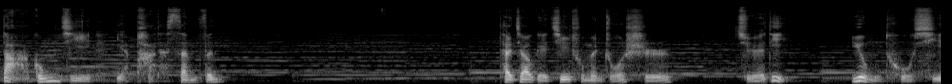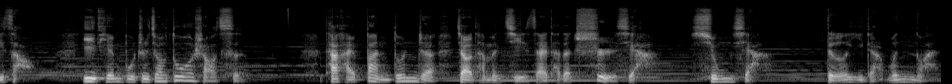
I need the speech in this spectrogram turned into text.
大公鸡也怕他三分。他教给鸡雏们啄食、掘地、用土洗澡，一天不知教多少次。他还半蹲着，叫他们挤在他的翅下、胸下，得一点温暖。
